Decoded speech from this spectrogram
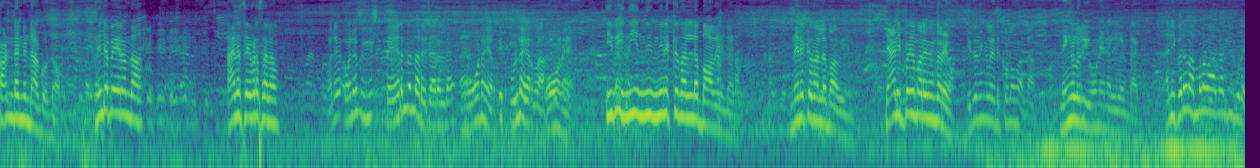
കണ്ടന്റ് ഉണ്ടാക്കും കേട്ടോ നിന്റെ പേരെന്താ? ആനസ് എവിടെ സ്ഥലം? പേരെന്താ ചാനലിന്റെ? ഓൺ എയർ ഫുൾ എയറിലാ ഓണേ ഇവ നീ- നിനക്ക് നല്ല ഭാവിയുണ്ടടാ നിനക്ക് നല്ല ഭാവിയുണ്ട്. ഞാനിപ്പോഴും പറയുന്നത് എന്താ അറിയോ? ഇത് നിങ്ങൾ എടുക്കണമെന്നല്ല നിങ്ങളൊരു യൂണിയൻ അല്ല ഉണ്ടാക്കുക. അല്ല ഇവരെ നമ്മളെ ഭാഗമാക്കി കൂടെ.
